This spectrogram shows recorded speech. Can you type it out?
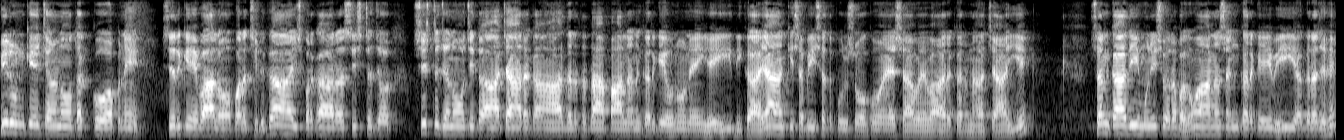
फिर उनके चरणों तक को अपने सिर के बालों पर छिड़का, इस प्रकार शिष्ट जो शिष्ट जनोचित आचार का आदर तथा पालन करके उन्होंने यही दिखाया कि सभी सतपुरुषों को ऐसा व्यवहार करना चाहिए। सनकादि मुनीश्वर भगवान शंकर के भी अग्रज है।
